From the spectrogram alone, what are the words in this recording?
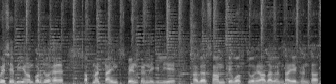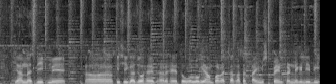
वैसे भी यहाँ पर जो है अपना टाइम स्पेंड करने के लिए अगर शाम के वक्त जो है आधा घंटा एक घंटा यहाँ नज़दीक में आ, किसी का जो है घर है तो वो लोग यहाँ पर अच्छा खासा टाइम स्पेंड करने के लिए भी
